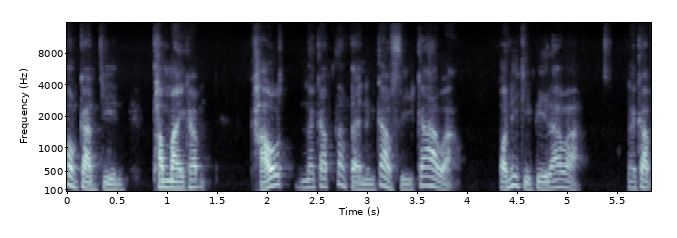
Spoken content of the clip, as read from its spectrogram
ต้องการจีนทำไมครับเขานะครับตั้งแต่ 1949อะตอนนี้กี่ปีแล้วอะนะครับ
